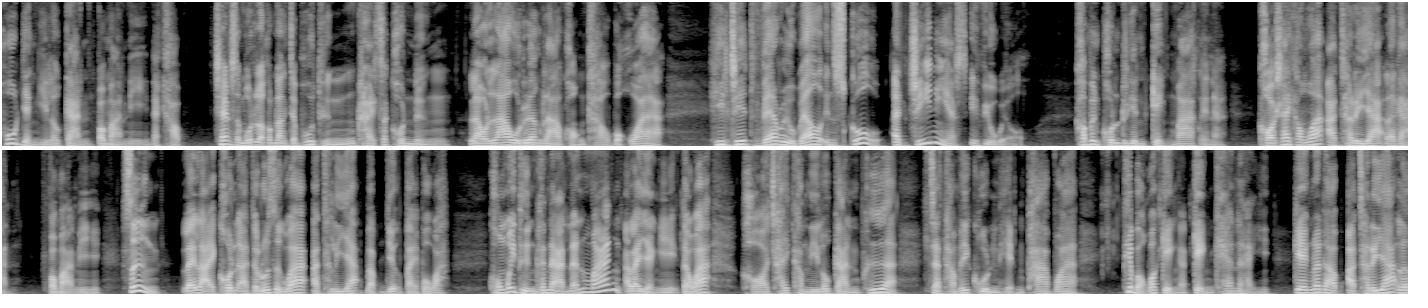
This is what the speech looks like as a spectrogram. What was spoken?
พูดอย่างนี้แล้วกันประมาณนี้นะครับ เช่นสมมติเรากำลังจะพูดถึงใครสักคนหนึ่งเราเล่าเรื่องราวของเขาบอกว่า he did very well in school a genius if you will เขาเป็นคนเรียนเก่งมากเลยนะ ขอใช้คำว่าอัจฉริยะละกัน ประมาณนี้ ซึ่งหลาย ๆ คนอาจจะรู้สึกว่าอัจฉริยะแบบเยอะไปปะวะ คงไม่ถึงขนาดนั้นมั้งอะไรอย่างนี้ แต่ว่าขอใช้คำนี้แล้วกันเพื่อจะทำให้คุณเห็นภาพว่าที่บอกว่าเก่งอะเก่งแค่ไหน เก่งระดับอัจฉริยะเล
